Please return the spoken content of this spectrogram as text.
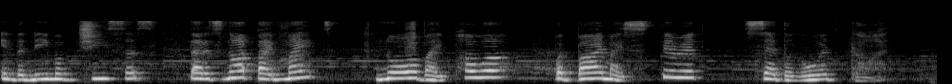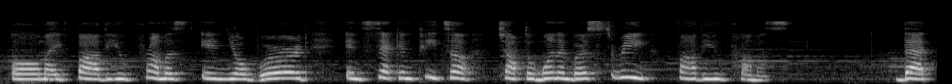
in the name of Jesus that it's not by might nor by power, but by my spirit, said the Lord God. Oh, my Father, you promised in your word in Second Peter chapter 1 and verse 3, Father, you promised that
